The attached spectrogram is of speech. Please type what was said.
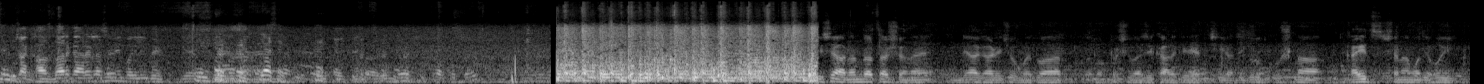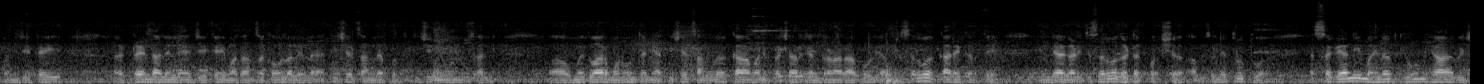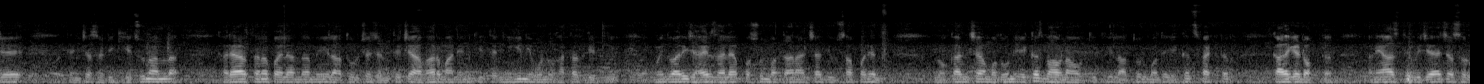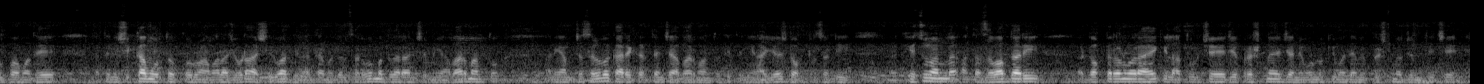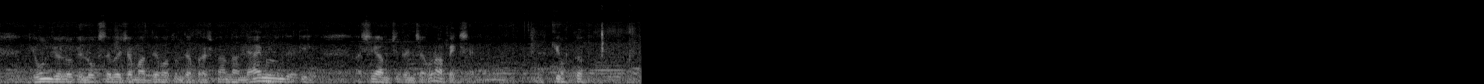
तुमच्या खासदार कार्यालयासाठी पहिली भेट. अतिशय आनंदाचा क्षण आहे. इंडिया आघाडीचे उमेदवार डॉक्टर शिवाजी काळगे यांची अधिकृत घोषणा काहीच क्षणामध्ये होईल. पण जे काही ट्रेंड आलेले आहे जे काही मतांचा कौल आलेला आहे अतिशय चांगल्या पद्धतीची निवडणूक झाली. उमेदवार म्हणून त्यांनी अतिशय चांगलं काम आणि प्रचार यंत्रणा राबवली. आमचे सर्व कार्यकर्ते इंडिया आघाडीचे सर्व घटक पक्ष आमचं नेतृत्व या सगळ्यांनी मेहनत घेऊन ह्या विजय त्यांच्यासाठी खेचून आणला. खऱ्या अर्थानं पहिल्यांदा मी लातूरच्या जनतेचे आभार मानेन की त्यांनी ही निवडणूक हातात घेतली. उमेदवारी जाहीर झाल्यापासून मतदानाच्या दिवसापर्यंत लोकांच्या मधून एकच भावना होती की लातूरमध्ये एकच फॅक्टर काळगे डॉक्टर आणि आज ते विजयाच्या स्वरूपामध्ये त्यांनी शिक्कामोर्तब करून आम्हाला जेवढा आशीर्वाद दिला त्याबद्दल सर्व मतदारांचे मी आभार मानतो. आणि आमच्या सर्व कार्यकर्त्यांचे आभार मानतो की त्यांनी हा यश डॉक्टरसाठी खेचून आणला. आता जबाबदारी डॉक्टरांवर आहे की लातूरचे जे प्रश्न आहेत ज्या निवडणुकीमध्ये आम्ही प्रश्न जनतेचे घेऊन गेलो की लोकसभेच्या माध्यमातून त्या प्रश्नांना न्याय मिळून देतील अशी आमची त्यांच्याकडून अपेक्षा आहे.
